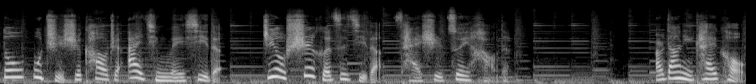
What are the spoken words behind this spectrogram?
都不只是靠着爱情维系的，只有适合自己的才是最好的。而当你开口，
